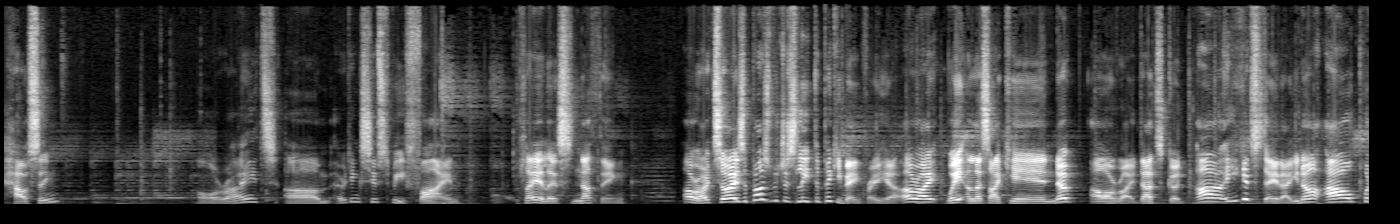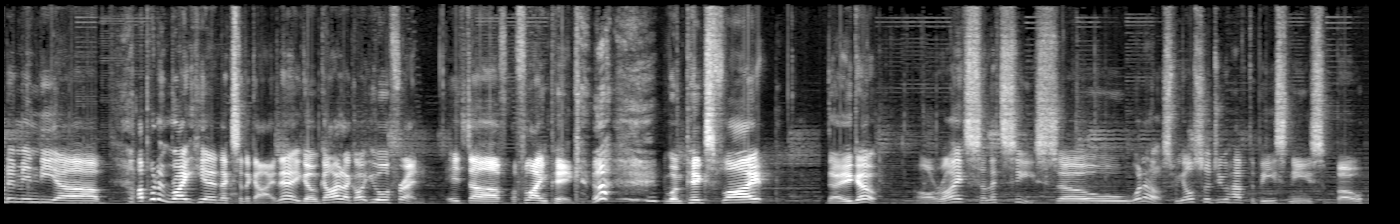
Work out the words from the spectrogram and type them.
housing. Alright, um, everything seems to be fine. Playlist, nothing. Alright, so I suppose we just leave the piggy bank right here. Alright, wait, unless I can... Nope. Alright, that's good. Uh, he can stay there. You know, I'll put him in the, uh... I'll put him right here next to the guy. There you go, guy. I got you a friend. It's uh, a flying pig. when pigs fly, there you go. Alright, so let's see. So, what else? We also do have the bee's knees bow.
